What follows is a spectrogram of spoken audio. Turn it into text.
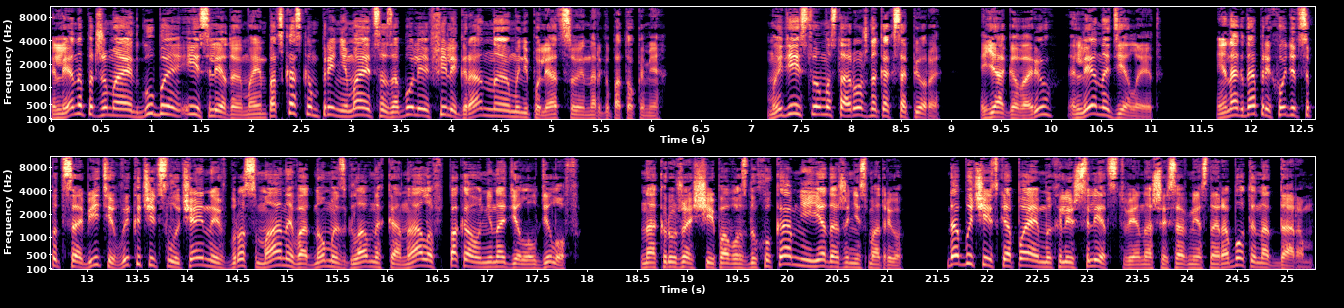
Лена поджимает губы и, следуя моим подсказкам, принимается за более филигранную манипуляцию энергопотоками. Мы действуем осторожно, как саперы. Я говорю, Лена делает. Иногда приходится подсобить и выкачать случайный вброс маны в одном из главных каналов, пока он не наделал делов. На окружающие по воздуху камни я даже не смотрю. Добыча ископаемых лишь следствие нашей совместной работы над даром.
